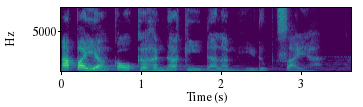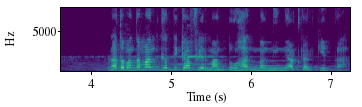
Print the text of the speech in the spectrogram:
Apa yang kau kehendaki dalam hidup saya? Nah teman-teman ketika firman Tuhan mengingatkan kita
